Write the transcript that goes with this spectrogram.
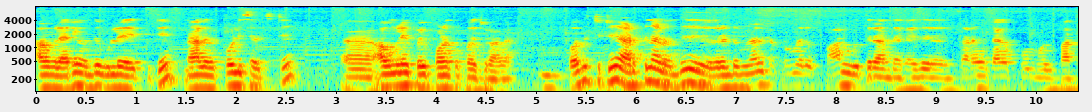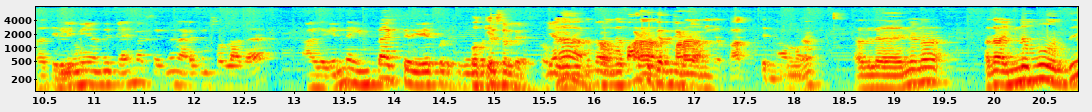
அவங்க எல்லாரையும் வந்து உள்ள ஏற்றிட்டு நாலு போலீஸ் வச்சுட்டு அவங்களே போய் பணத்தை புதைச்சிருவாங்க. ம். புதைச்சிட்டு அடுத்த நாள் வந்து ரெண்டு மூணு நாளுக்கு அப்புறமா ஏதோ பால் ஊத்துற அந்த இது சடங்குக்காக போகும்போது பார்த்தா தெரியும். வந்து கிளைமேக்ஸ் என்ன நடக்குன்னு சொல்லாத. அதுல என்ன இம்பாக்ட் Okay. மட்டும் சொல்லு. ஏன்னா வந்து நீங்க பார்த்து தெரிஞ்சுக்கோங்க. அதுல என்னன்னா அதான் இன்னமும் வந்து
